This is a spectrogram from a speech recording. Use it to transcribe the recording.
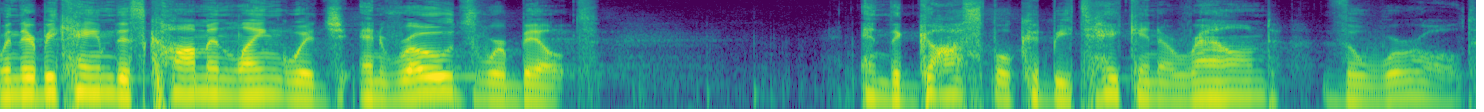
When there became this common language and roads were built, and the gospel could be taken around the world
